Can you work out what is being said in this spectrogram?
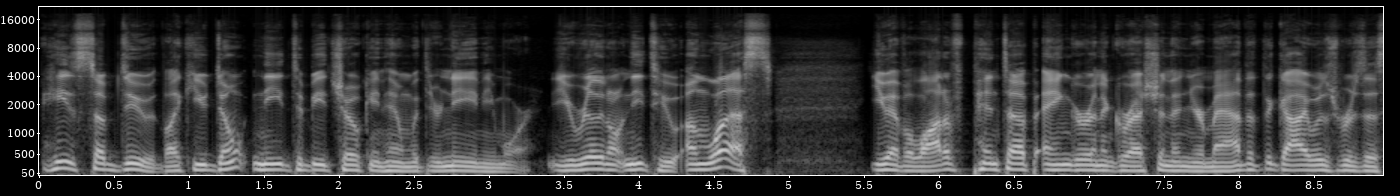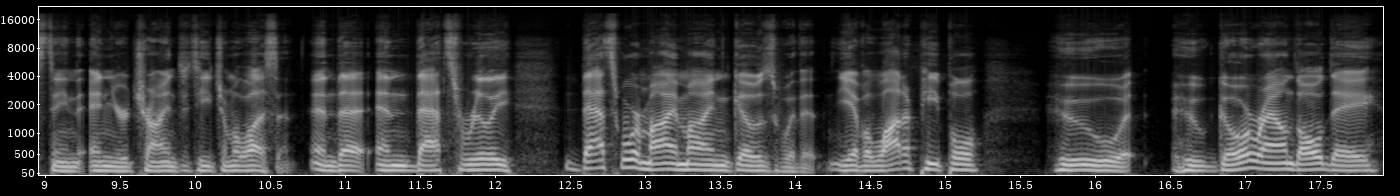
he's subdued. Like you don't need to be choking him with your knee anymore. You really don't need to, unless you have a lot of pent up anger and aggression, and you're mad that the guy was resisting, and you're trying to teach him a lesson. And that and that's really that's where my mind goes with it. You have a lot of people who who go around all day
